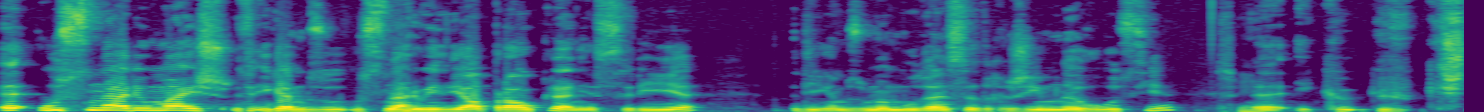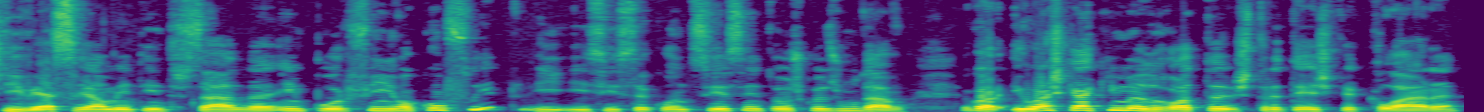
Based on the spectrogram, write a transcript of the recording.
eh, o cenário mais, digamos, o cenário ideal para a Ucrânia seria digamos, uma mudança de regime na Rússia e que, que, que, estivesse realmente interessada em pôr fim ao conflito. E, e, se isso acontecesse, então as coisas mudavam. Agora, eu acho que há aqui uma derrota estratégica clara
